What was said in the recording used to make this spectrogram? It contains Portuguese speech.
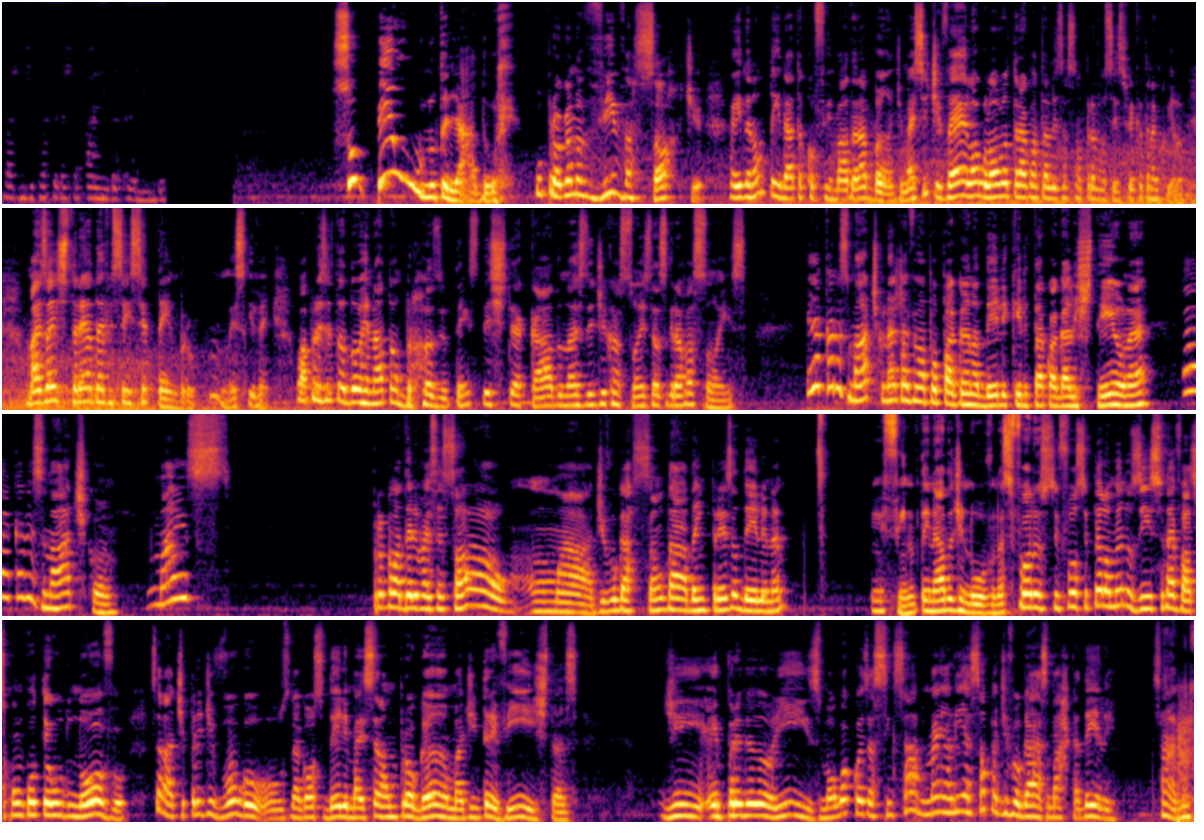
contagem de plaquetas ainda caindo. Subiu no telhado. O programa Viva a Sorte ainda não tem data confirmada na Band, mas se tiver, logo logo eu trago uma atualização para vocês, fica tranquilo. Mas a estreia deve ser em setembro, hum, mês que vem. O apresentador Renato Ambrosio tem se destacado nas dedicações das gravações. Ele é carismático, né? Já viu uma propaganda dele que ele tá com a Galisteu, né? É carismático, mas programa dele vai ser só uma divulgação da, da empresa dele, né? Enfim, não tem nada de novo, né? Se, for, se fosse pelo menos isso, né, Vasco? Com conteúdo novo, sei lá, tipo, ele divulga os negócios dele, mas sei lá, um programa de entrevistas, de empreendedorismo, alguma coisa assim, sabe? Mas ali é só para divulgar as marcas dele, sabe?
